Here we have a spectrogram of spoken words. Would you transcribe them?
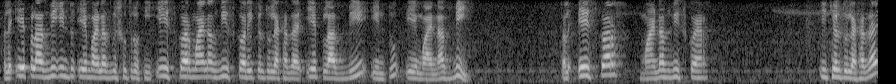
তাহলে A plus B into A minus B সূত্র কি? A square minus B square equal to লেখা যায় A plus B into A minus B তাহলে A square minus B square equal to লেখা যায়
